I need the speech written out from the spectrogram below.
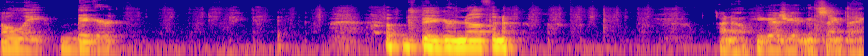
only bigger. bigger nothing. I know, you guys are getting me the same thing.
